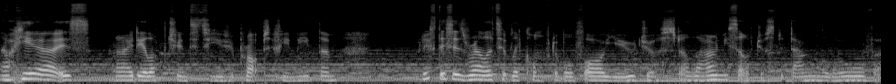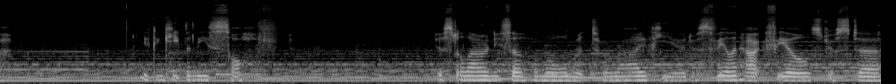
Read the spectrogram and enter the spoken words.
Now, here is an ideal opportunity to use your props if you need them. But if this is relatively comfortable for you, just allowing yourself just to dangle over. You can keep the knees soft. Just allowing yourself a moment to arrive here, just feeling how it feels, just to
